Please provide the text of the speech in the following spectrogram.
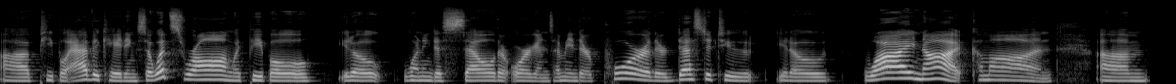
uh, people advocating. So, what's wrong with people, you know, wanting to sell their organs. I mean, they're poor, they're destitute, you know, why not? Come on. Um,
